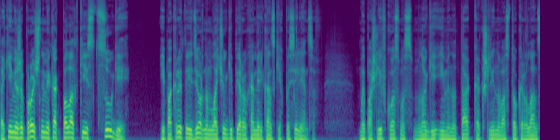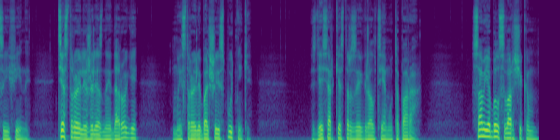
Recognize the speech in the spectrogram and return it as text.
Такими же прочными, как палатки из цуги и покрытые дерном лачуги первых американских поселенцев. Мы пошли в космос, многие именно так, как шли на восток ирландцы и финны. Те строили железные дороги, мы строили большие спутники. Здесь оркестр заиграл тему топора. Сам я был сварщиком,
